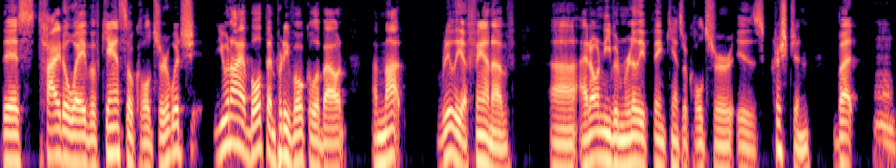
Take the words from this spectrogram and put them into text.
this tidal wave of cancel culture, which you and I have both been pretty vocal about, I'm not really a fan of. Uh, I don't even really think cancel culture is Christian, but mm.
